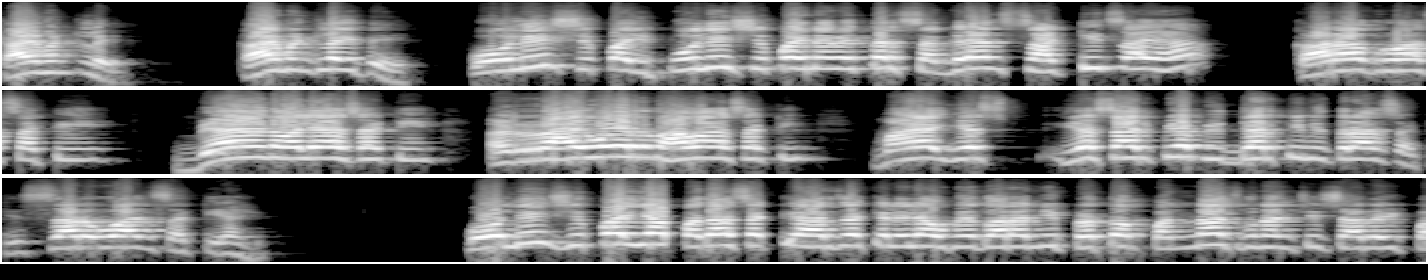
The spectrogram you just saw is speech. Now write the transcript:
काय म्हटलंय? काय म्हटलंय ते? पोलीस शिपाई पोलीस शिपाई नव्हे तर सगळ्यांसाठीच आहे हा. कारागृहासाठी बँडवाल्यासाठी ड्रायव्हर भावासाठी माझ्या S S R P F विद्यार्थी मित्रांसाठी सर्वांसाठी आहे. पोलीस शिपाई या पदासाठी अर्ज केलेल्या उमेदवारांनी प्रथम पन्नास गुणांची शारीरिक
